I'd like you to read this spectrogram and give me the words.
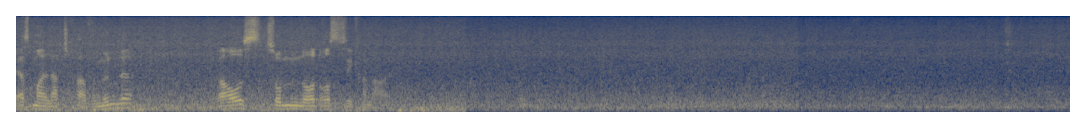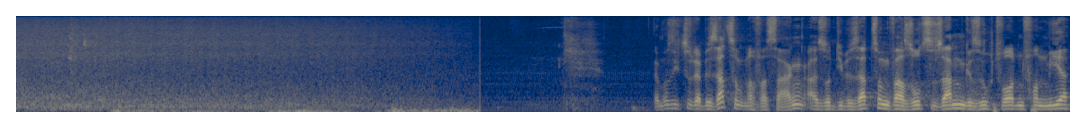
erstmal nach Travemünde raus zum Nordostseekanal. Ich zu der Besatzung noch was sagen. Also die Besatzung war so zusammengesucht worden von mir.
